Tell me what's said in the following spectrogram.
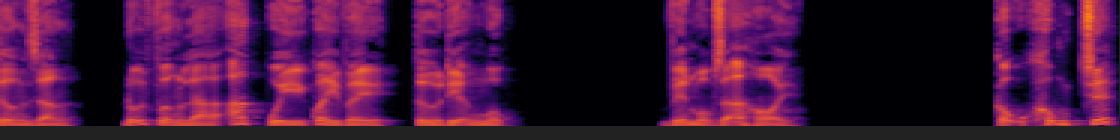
tưởng rằng đối phương là ác quỷ quay về từ địa ngục. Viên mục giã hỏi, Cậu không chết?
